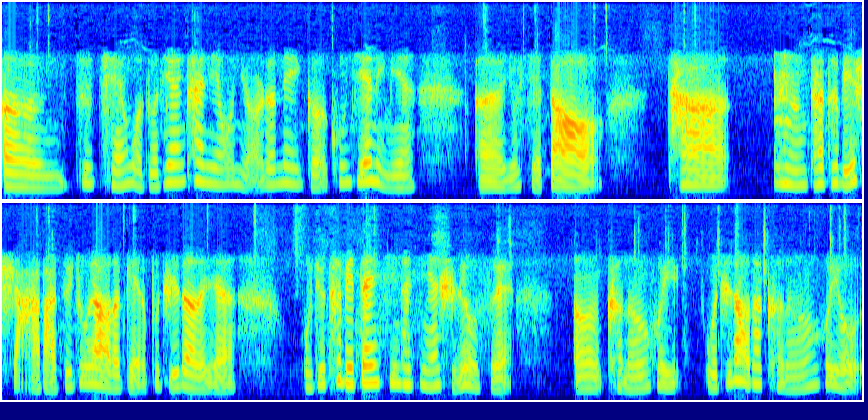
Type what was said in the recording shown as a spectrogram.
嗯，之前我昨天看见我女儿的那个空间里面，呃，有写到，她，她特别傻，把最重要的给了不值得的人，我就特别担心她今年十六岁，嗯，可能会，我知道她可能会有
